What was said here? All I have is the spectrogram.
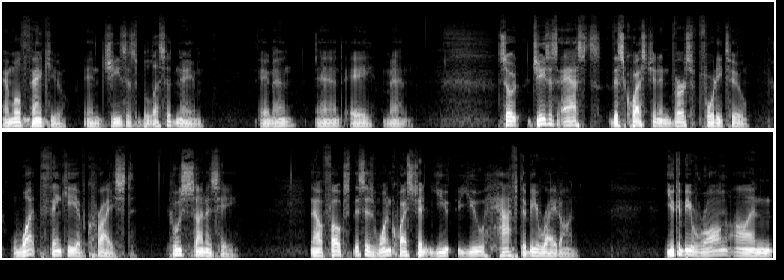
And we'll thank you in Jesus' blessed name. Amen and amen. So Jesus asks this question in verse 42 What think ye of Christ? Whose son is he? Now, folks, this is one question you you have to be right on. You can be wrong on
